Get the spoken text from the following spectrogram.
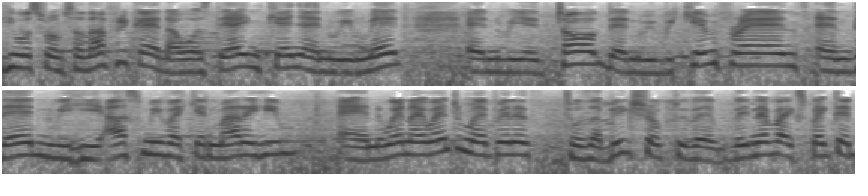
he was from South Africa and I was there in Kenya and we met and we talked and we became friends and then we, he asked me if I can marry him. And when I went to my parents it was a big shock to them. They never expected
